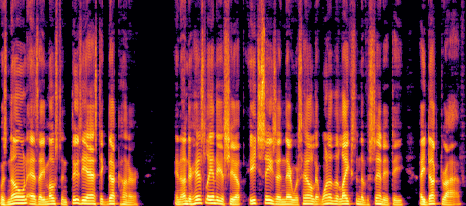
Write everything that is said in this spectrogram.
was known as a most enthusiastic duck hunter, and under his leadership, each season there was held at one of the lakes in the vicinity a duck drive.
